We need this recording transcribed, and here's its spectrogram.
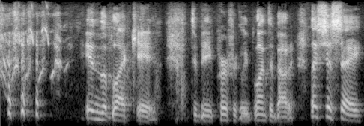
in the black cave, to be perfectly blunt about it. Let's just say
